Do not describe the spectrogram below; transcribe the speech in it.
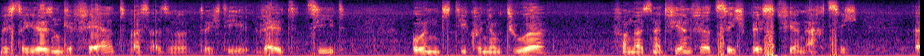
mysteriösen Gefährt, was also durch die Welt zieht und die Konjunktur von 1944 bis 1984 äh,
